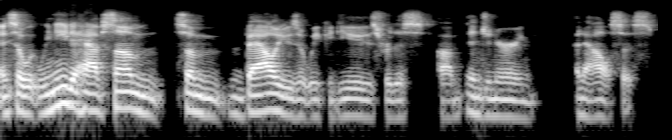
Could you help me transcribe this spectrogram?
And so we need to have some, some values that we could use for this um, engineering analysis.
